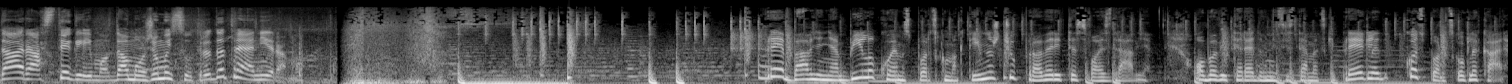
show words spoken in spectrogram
da rasteglimo, da možemo i sutra da treniramo. Pre bavljenja bilo kojom sportskom aktivnošću proverite svoje zdravlje. Obavite redovni sistematski pregled kod sportskog lekara.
